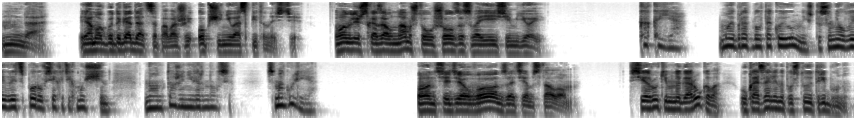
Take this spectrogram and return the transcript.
М да. Я мог бы догадаться по вашей общей невоспитанности. Он лишь сказал нам, что ушел за своей семьей. Как и я. Мой брат был такой умный, что сумел выиграть спор у всех этих мужчин, но он тоже не вернулся. Смогу ли я? Он сидел вон за тем столом. Все руки Многорукова указали на пустую трибуну.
